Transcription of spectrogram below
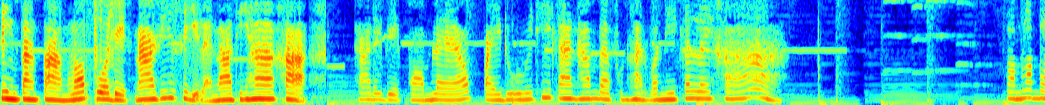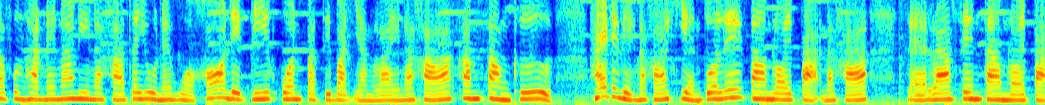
สิ่งต่างๆ รอบตัวเด็กหน้าที่ 4 และหน้าที่ 5 ค่ะ ถ้าเด็กๆพร้อมแล้ว ไปดูวิธีการทำแบบฝึกหัดวันนี้กันเลยค่ะ สำหรับแบบฝึกหัดในหน้านี้นะคะ จะอยู่ในหัวข้อเด็กดีควรปฏิบัติอย่างไรนะคะคำสั่งคือ ให้เด็กๆนะคะ เขียนตัวเลขตามรอยปะนะคะ และลากเส้นตามรอยปะ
